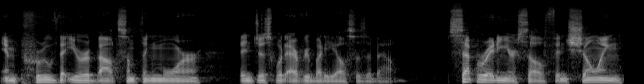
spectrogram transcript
and prove that you're about something more than just what everybody else is about. Separating yourself and showing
